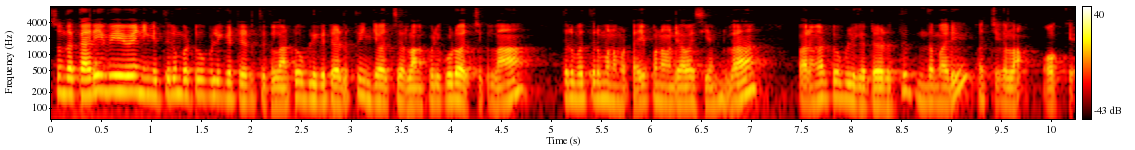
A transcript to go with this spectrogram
ஸோ இந்த கருவியவே நீங்கள் திரும்ப டூப்ளிகேட் எடுத்துக்கலாம். டூப்ளிகேட் எடுத்து இங்கே வச்சிடலாம் இப்படி கூட வச்சுக்கலாம். திரும்ப திரும்ப நம்ம டைப் பண்ண வேண்டிய அவசியம் இல்லை. பாருங்கள் டூப்ளிகேட் எடுத்து இந்த மாதிரி வச்சுக்கலாம். ஓகே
